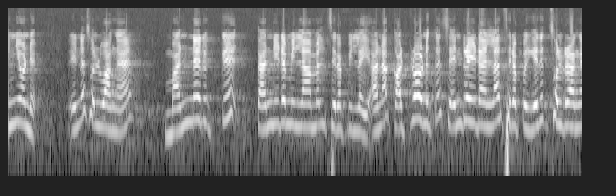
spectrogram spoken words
இன்னொன்று என்ன சொல்லுவாங்க? மன்னருக்கு தன்னிடம் இல்லாமல் சிறப்பில்லை. ஆனால் கற்றோனுக்கு சென்ற இடம்லாம் சிறப்பு. எதுக்கு சொல்கிறாங்க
